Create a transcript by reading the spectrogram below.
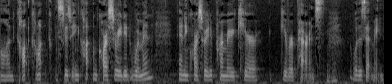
on co- co- excuse me inca- incarcerated women and incarcerated primary care giver parents. What does that mean?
